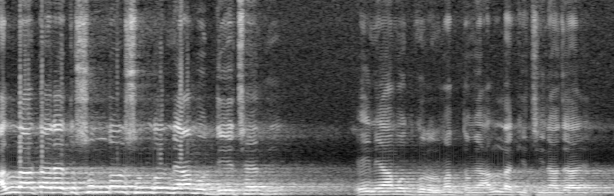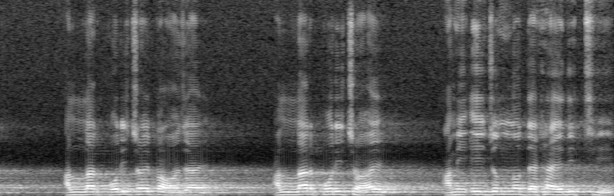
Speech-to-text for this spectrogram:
আল্লাহ তাআলা এত সুন্দর সুন্দর নিয়ামত দিয়েছেন। এই নিয়ামতগুলোর মাধ্যমে আল্লাহকে চিনা যায়? আল্লাহর পরিচয় পাওয়া যায়। আল্লাহর পরিচয় আমি এই জন্য দেখায় দিচ্ছি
